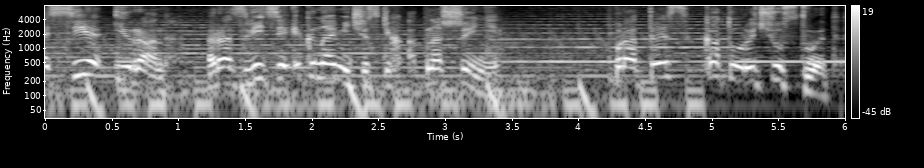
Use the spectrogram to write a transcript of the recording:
Россия-Иран. Развитие экономических отношений. Протез, который чувствует.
